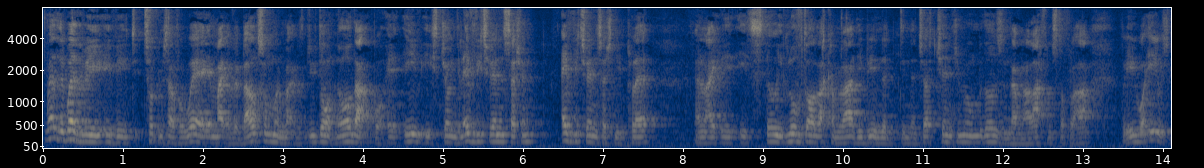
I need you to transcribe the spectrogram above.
Whether whether he if he took himself away, it might have rebelled someone. Have, you don't know that, but he, he- he's joined in every training session. Every training session he'd play, and like he, he still he loved all that camaraderie. He'd be in the in the dress changing room with us and having a laugh and stuff like that. But he, he was a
